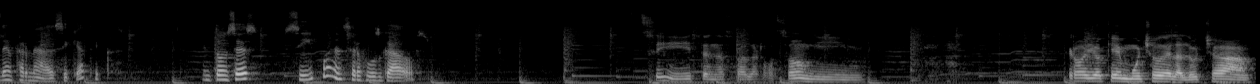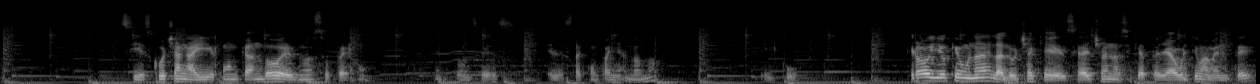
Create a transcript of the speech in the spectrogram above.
de enfermedades psiquiátricas. Entonces, sí pueden ser juzgados. Sí, tenés toda la razón y creo yo que mucho de la lucha, si escuchan ahí roncando, es nuestro perro. Entonces, él está acompañándonos, el Q. Creo yo que una de las luchas que se ha hecho en la psiquiatría últimamente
